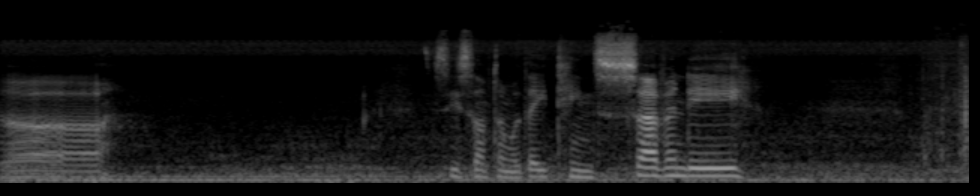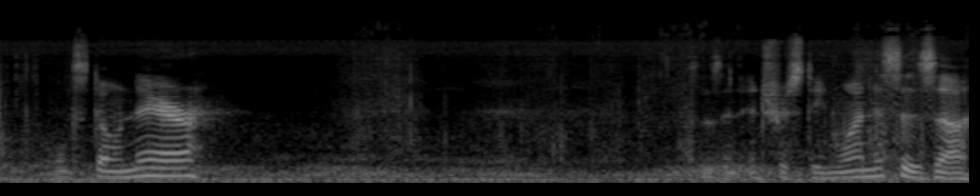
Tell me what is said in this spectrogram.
Uh, see something with 1870. Old stone there. This is an interesting one. This is, uh,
